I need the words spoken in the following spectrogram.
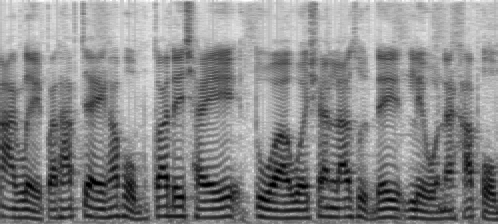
มากๆเลยประทับใจครับผมก็ได้ใช้ตัวเวอร์ชันล่าสุดได้เร็วนะครับผม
